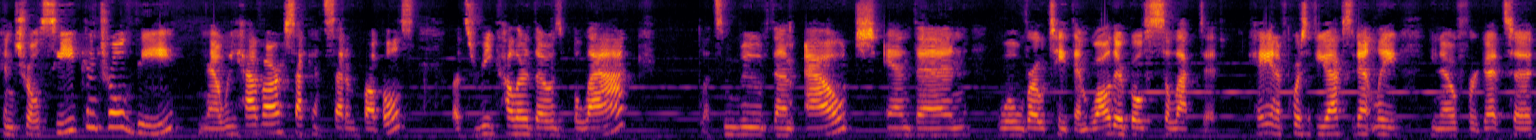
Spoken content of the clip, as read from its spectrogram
Control C, Control V. Now we have our second set of bubbles. Let's recolor those black. Let's move them out and then we'll rotate them while they're both selected. Okay, and of course, if you accidentally you know, forget to,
